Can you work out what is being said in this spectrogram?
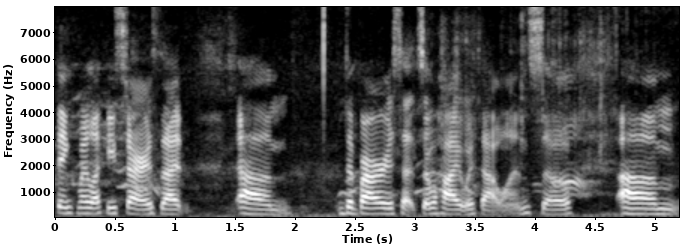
thank my lucky stars that um, the bar is set so high with that one. So um,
